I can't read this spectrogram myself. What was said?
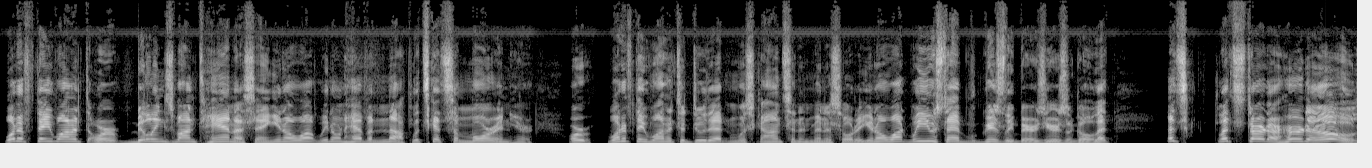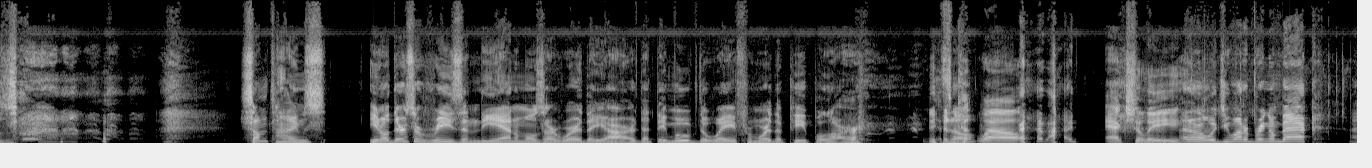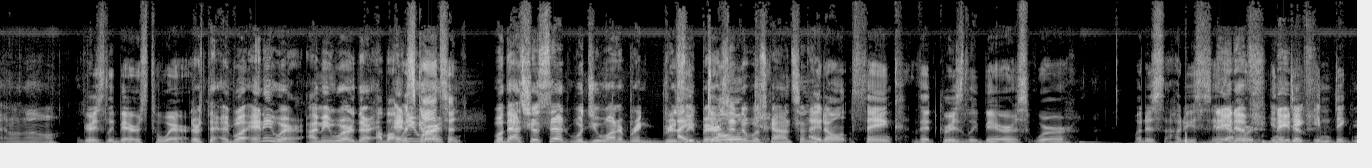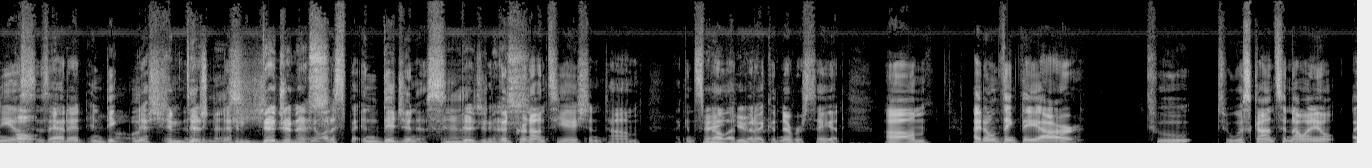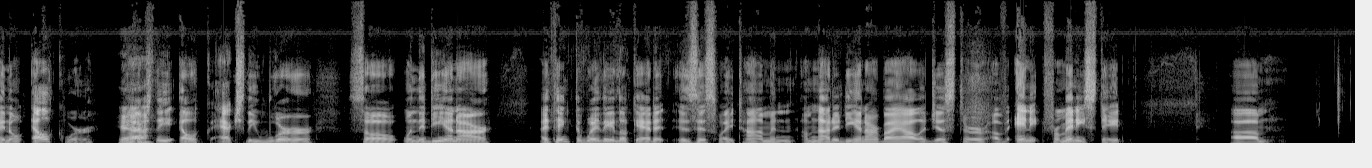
What if they wanted, to, or Billings, Montana, saying, you know what, we don't have enough. Let's get some more in here. Or what if they wanted to do that in Wisconsin and Minnesota? You know what? We used to have grizzly bears years ago. Let let's let's start a herd of those. Sometimes, you know, there's a reason the animals are where they are. That they moved away from where the people are. you know, Well, I, actually, I don't know. Would you want to bring them back? I don't know. grizzly bears to where? They're th- well anywhere. I mean, where they're How about anywhere- Wisconsin? Well, that's just it. Would you want to bring grizzly I bears into Wisconsin? I don't think that grizzly bears were. What is? How do you say Native? that word? Indi- Native? Indignious? Oh, is that it? Indignous? Indig- Indigenous. I indigenous. know how to spell indigenous. Indigenous. Good pronunciation, Tom. I can spell Thank it, you. but I could never say it. Um, I don't think they are to to Wisconsin. Now I know I know elk were. Yeah. Actually, elk actually were. So when the DNR, I think the way they look at it is this way, Tom. And I'm not a DNR biologist or of any from any state. Um,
